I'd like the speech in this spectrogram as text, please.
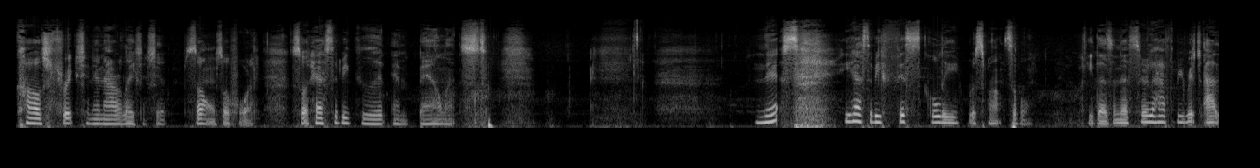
cause friction in our relationship, so on and so forth. So it has to be good and balanced. Next, he has to be fiscally responsible. He doesn't necessarily have to be rich. I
